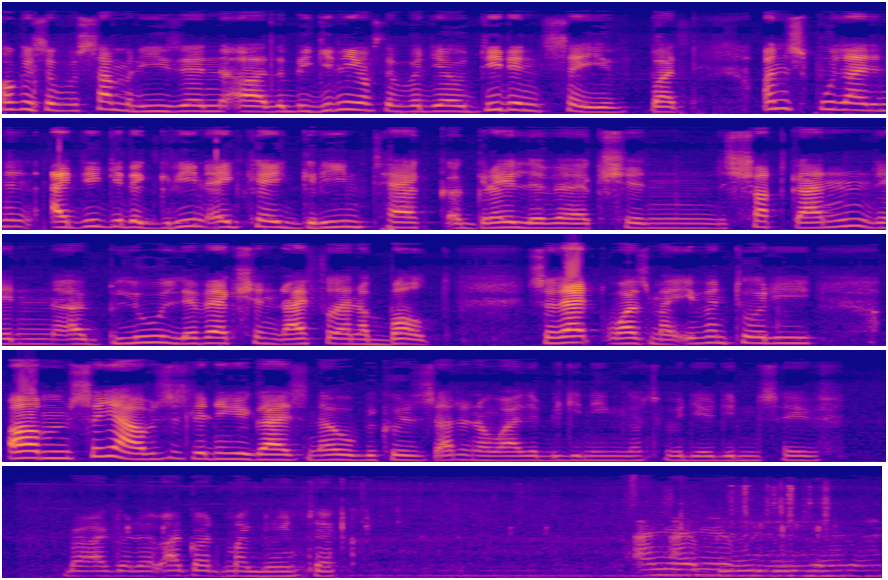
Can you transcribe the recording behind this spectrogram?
Okay, so for some reason, uh, the beginning of the video didn't save, but on Spawn Island, I did get a green AK, green tac, a grey lever action shotgun, then a blue lever action rifle, and a bolt. So that was my inventory. Um, so yeah, I was just letting you guys know because I don't know why the beginning of the video didn't save. But I got a, I got my green tac. I need a blue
